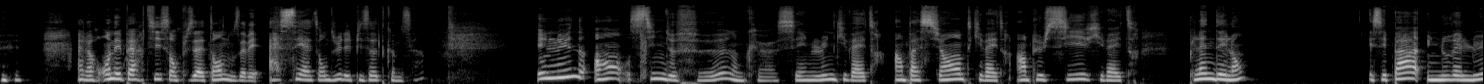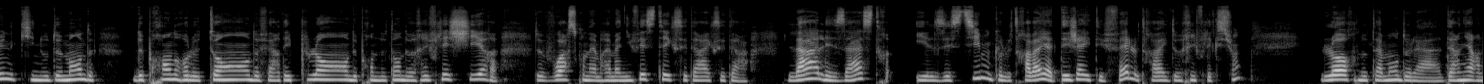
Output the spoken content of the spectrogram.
Alors on est parti sans plus attendre, vous avez assez attendu l'épisode comme ça. Une lune en signe de feu, donc euh, c'est une lune qui va être impatiente, qui va être impulsive, qui va être pleine d'élan. Et c'est pas une nouvelle lune qui nous demande de prendre le temps, de faire des plans, de prendre le temps de réfléchir, de voir ce qu'on aimerait manifester, etc., etc. Là, les astres, ils estiment que le travail a déjà été fait, le travail de réflexion, lors notamment de la dernière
